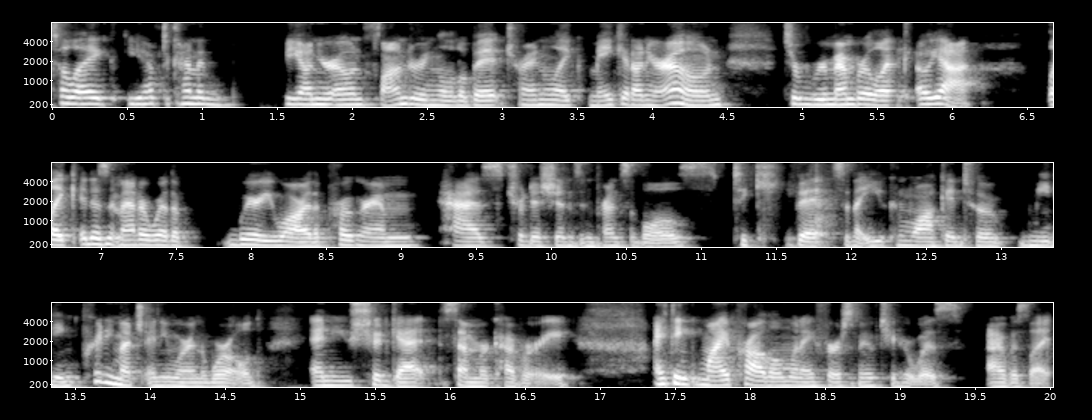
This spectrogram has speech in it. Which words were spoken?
to like you have to kind of be on your own floundering a little bit trying to like make it on your own to remember like oh yeah like it doesn't matter where the where you are the program has traditions and principles to keep it so that you can walk into a meeting pretty much anywhere in the world and you should get some recovery i think my problem when i first moved here was i was like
